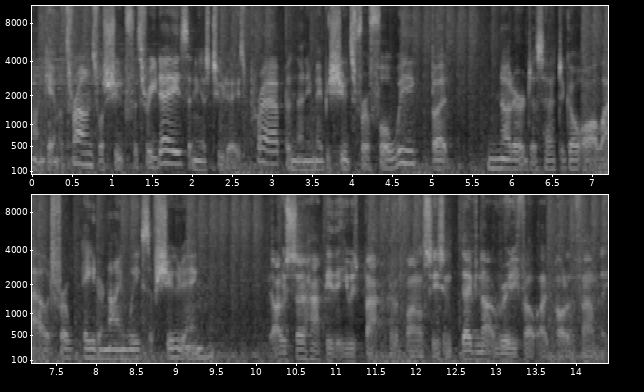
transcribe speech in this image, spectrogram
on Game of Thrones will shoot for three days, and he has two days prep, and then he maybe shoots for a full week, but Nutter just had to go all out for eight or nine weeks of shooting. I was so happy that he was back for the final season. David Nutter really felt like part of the family.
